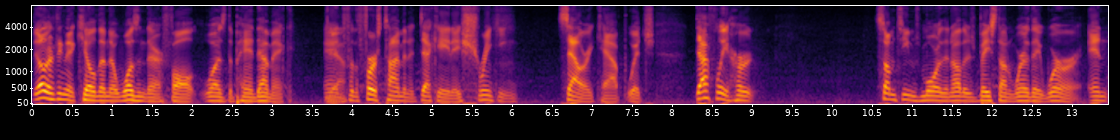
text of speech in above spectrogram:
the other thing that killed them that wasn't their fault was the pandemic, and yeah. for the first time in a decade, a shrinking salary cap, which definitely hurt some teams more than others based on where they were. And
